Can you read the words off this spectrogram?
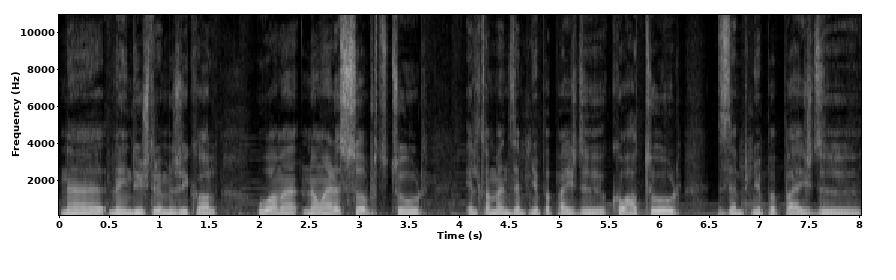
na, na indústria musical. O homem não era só produtor, ele também desempenhou papéis de coautor, desempenhou papéis de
